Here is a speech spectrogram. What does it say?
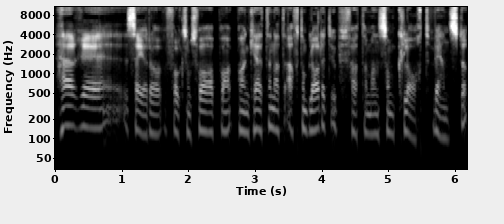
Här eh, säger då folk som svarar på, på enkäten att Aftonbladet uppfattar man som klart vänster.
